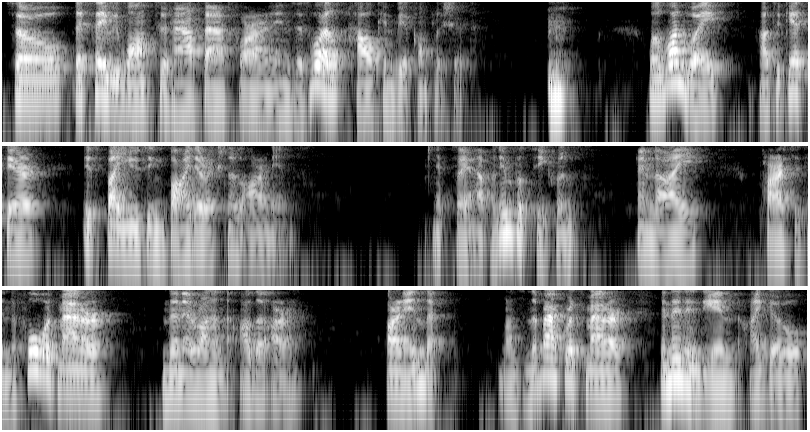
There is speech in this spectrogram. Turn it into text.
So let's say we want to have that for RNNs as well. How can we accomplish it? well, one way how to get there is by using bidirectional RNNs. Let's say I have an input sequence and I parse it in the forward manner, and then I run another RNN that runs in the backwards manner, and then in the end I go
